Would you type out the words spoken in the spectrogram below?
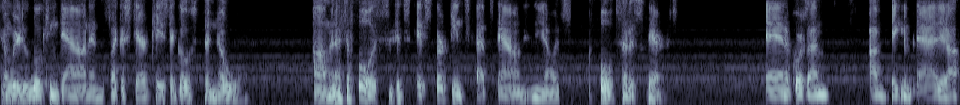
and we're looking down, and it's like a staircase that goes to nowhere. Um, and it's a full, it's, it's it's 13 steps down, and you know it's a full set of stairs. And of course, I'm I'm big and bad, and I'll,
